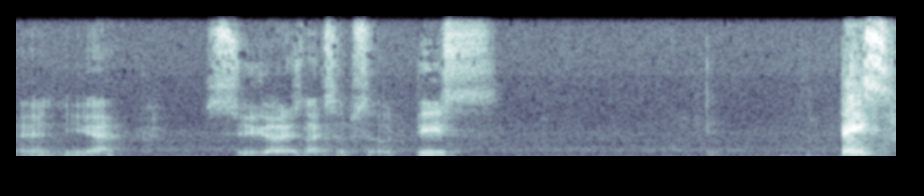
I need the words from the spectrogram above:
And yeah. See you guys next episode. Peace. Peace!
